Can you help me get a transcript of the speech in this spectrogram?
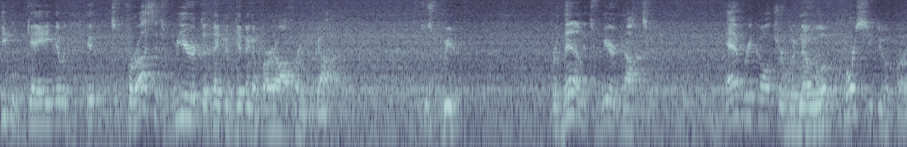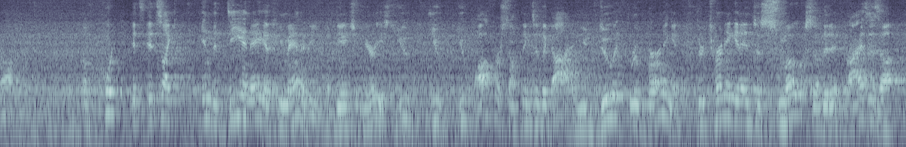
People gave, it, it, for us, it's weird to think of giving a burnt offering to God. It's just weird. For them, it's weird not to. Every culture would know, well, of course you do a burnt offering. Of course, it's, it's like in the DNA of humanity of the ancient Near East. You, you, you offer something to the god, and you do it through burning it, through turning it into smoke so that it rises up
